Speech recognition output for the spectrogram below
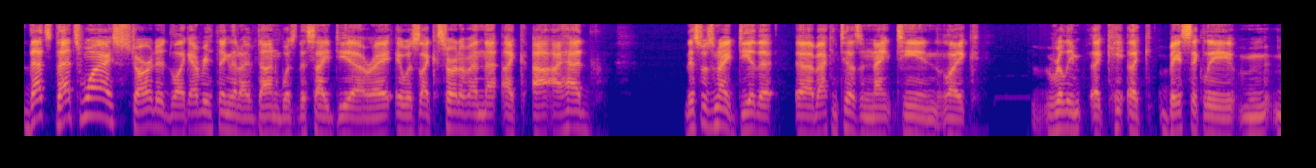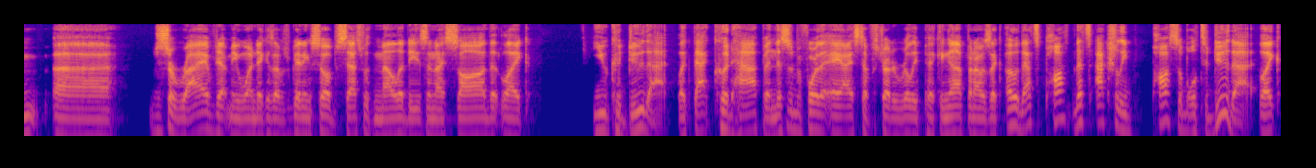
that's that's why I started like everything that I've done was this idea, right? It was like sort of and that like I, I had this was an idea that uh, back in 2019 like really like like basically uh just arrived at me one day because I was getting so obsessed with melodies and I saw that like you could do that. Like that could happen. This is before the ai stuff started really picking up and i was like oh that's po- that's actually possible to do that. Like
